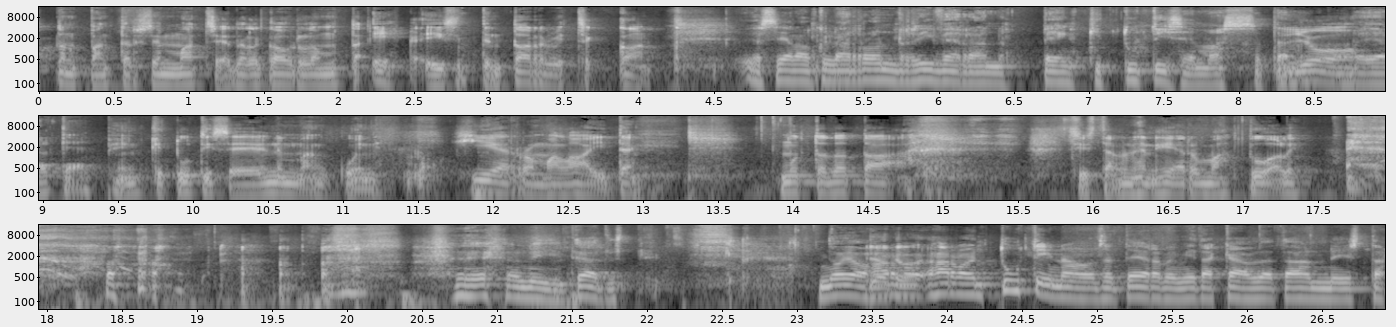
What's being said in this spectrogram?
katsonut Panthersin matseja tällä kaudella, mutta ehkä ei sitten tarvitsekaan. Ja siellä on kyllä Ron Riveran penkki tutisemassa tämän Joo. jälkeen. Penkki tutisee enemmän kuin hieromalaite. Mutta tota, siis tämmöinen hieromatuoli. niin, tietysti. No joo, harvoin, harvoin tutina on se termi, mitä käytetään niistä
